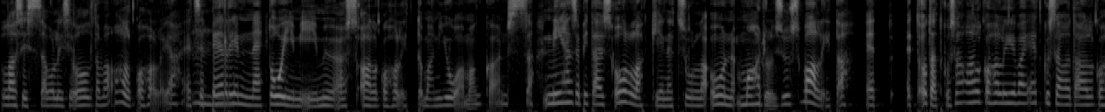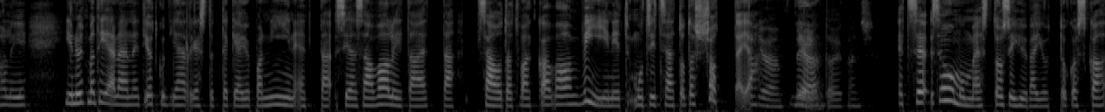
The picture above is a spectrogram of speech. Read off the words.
lasissa olisi oltava alkoholia. Että se mm. perinne toimii myös alkoholittoman juoman kanssa. Niinhän se pitäisi ollakin, että sulla on mahdollisuus valita, että et otatko sä alkoholia vai etkö sä ota alkoholia. Ja nyt mä tiedän, että jotkut järjestöt tekee jopa niin, että siellä saa valita, että sä otat vaikka vaan viinit, mutta sit sä et ota shotteja. Joo, meillä on toi kanssa. Et se, se on mun mielestä tosi hyvä juttu, koska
